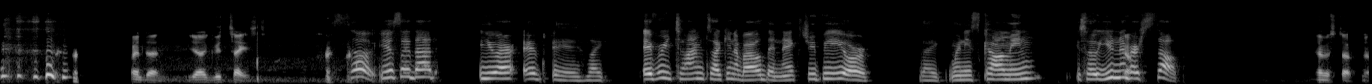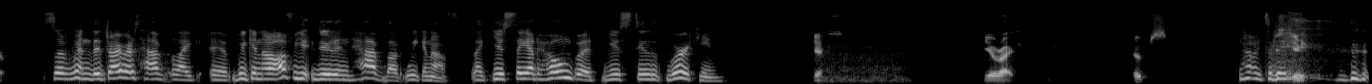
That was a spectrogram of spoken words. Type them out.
well done. Yeah, good taste. So you said that you are uh, like every time talking about the next GP or like when it's coming. So you never stop. Never stop. No. So when the drivers have like a weekend off you, you didn't have that weekend off. Like you stay at home but you're still working. Yes. You're right. Oops. No it's okay.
